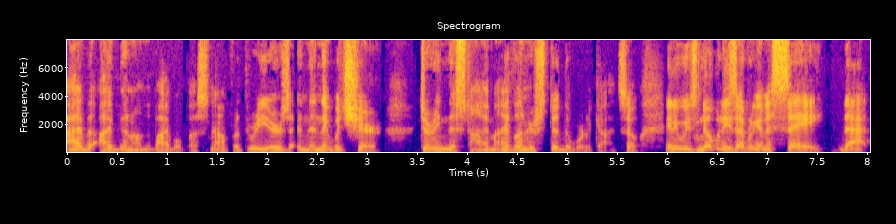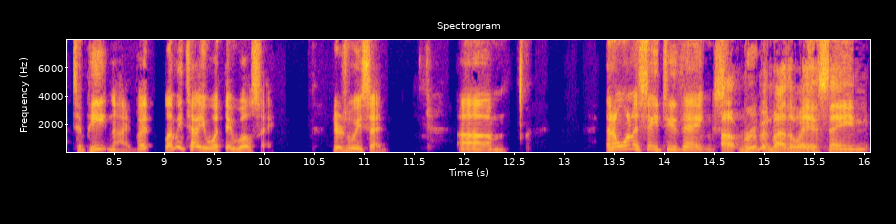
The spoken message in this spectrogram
I've I've been on the Bible bus now for three years, and then they would share. During this time, I've understood the Word of God. So, anyways, nobody's ever going to say that to Pete and I, but let me tell you what they will say. Here's what he said. Um, and I want to say two things. Uh, Ruben, by the way, is saying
